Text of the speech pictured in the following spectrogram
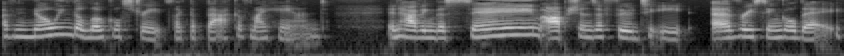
of knowing the local streets like the back of my hand and having the same options of food to eat every single day.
